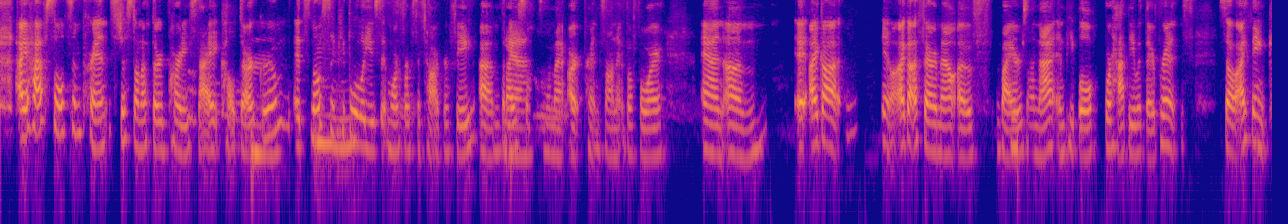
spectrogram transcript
I have sold some prints just on a third party site called Darkroom. Mm. It's mostly mm. people will use it more for photography, um, but yeah. I sold some of my art prints on it before. And um, it, I got you know, I got a fair amount of mm. buyers on that and people were happy with their prints. So I think,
